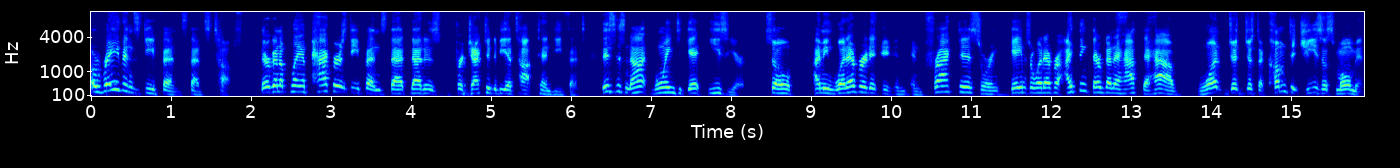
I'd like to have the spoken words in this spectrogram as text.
a Ravens defense that's tough. They're going to play a Packers defense that that is projected to be a top 10 defense. This is not going to get easier. So, I mean, whatever it is in, in practice or in games or whatever, I think they're going to have to have one just just a come to Jesus moment.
